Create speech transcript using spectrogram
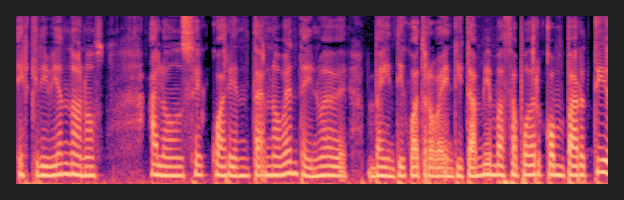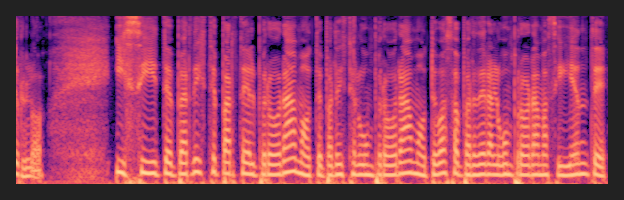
escribiéndonos al 11 40 99 24 20 y también vas a poder compartirlo. Y si te perdiste parte del programa o te perdiste algún programa o te vas a perder algún programa siguiente,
